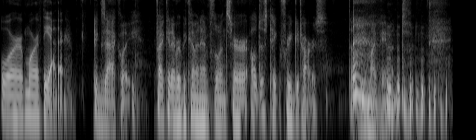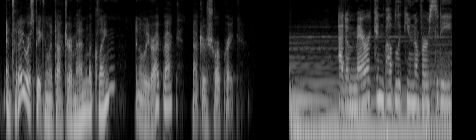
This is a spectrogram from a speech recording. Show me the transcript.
or more of the other. Exactly. If I could ever become an influencer, I'll just take free guitars. That'll be my payment. and today we're speaking with Dr. Amanda McClain, and we'll be right back after a short break. At American Public University,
